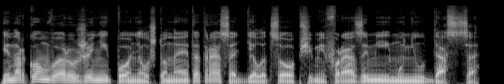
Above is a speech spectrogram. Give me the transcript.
И нарком вооружений понял, что на этот раз отделаться общими фразами ему не удастся.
